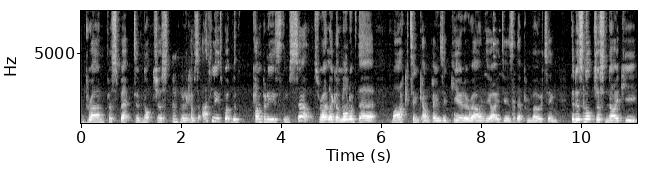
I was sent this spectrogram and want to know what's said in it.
brand perspective, not just when it Mhm. comes to athletes, but with companies themselves, right? Like a lot of their marketing campaigns are geared around the ideas that they're promoting. That it's not just Nike.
